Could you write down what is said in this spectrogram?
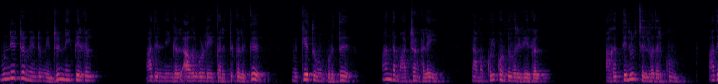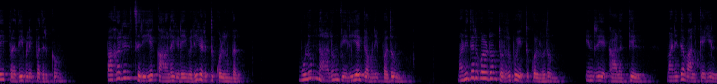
முன்னேற்றம் வேண்டும் என்று நினைப்பீர்கள். அதில் நீங்கள் அவர்களுடைய கருத்துக்களுக்கு முக்கியத்துவம் கொடுத்து அந்த மாற்றங்களை தமக்குள் கொண்டு வருவீர்கள். அகத்தினுள் செல்வதற்கும் அதை பிரதிபலிப்பதற்கும் பகலில் சிறிய கால இடைவெளி எடுத்துக்கொள்ளுங்கள் முழு நாளும் வெளியே கவனிப்பதும் மனிதர்களுடன் தொடர்பு வைத்துக்கொள்வதும் இன்றைய காலத்தில் மனித வாழ்க்கையில்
